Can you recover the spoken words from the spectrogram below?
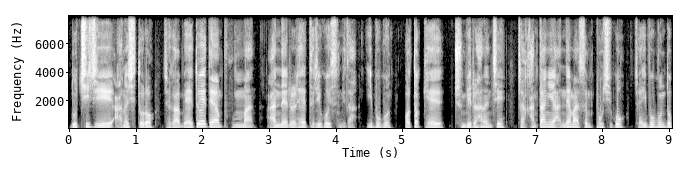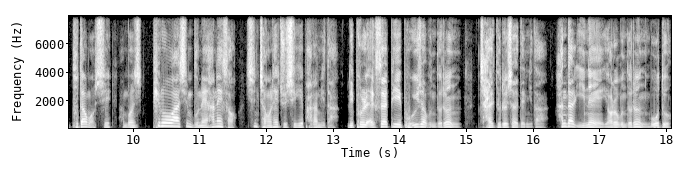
놓치지 않으시도록 제가 매도에 대한 부분만 안내를 해 드리고 있습니다. 이 부분 어떻게 준비를 하는지 자, 간단히 안내 말씀 보시고 자, 이 부분도 부담 없이 한번 필요하신 분에 한해서 신청을 해 주시기 바랍니다. 리플 XRP 보유자분들은 잘 들으셔야 됩니다. 한 달 이내에 여러분들은 모두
